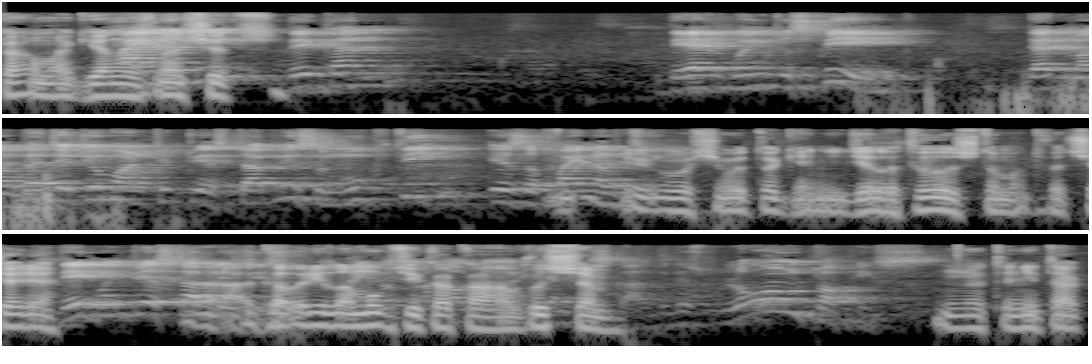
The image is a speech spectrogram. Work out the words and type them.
Карма гьяна значит, и, в общем, в итоге они делают вывод, что Мадхвачаря говорил о мукти как о высшем но это не так.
